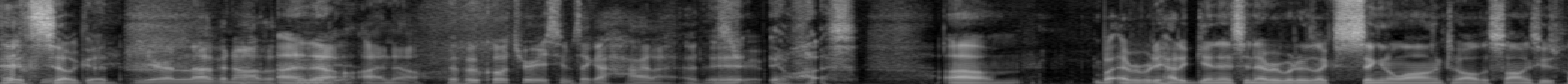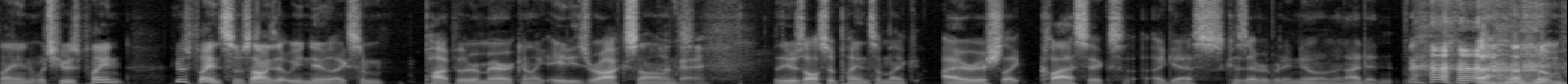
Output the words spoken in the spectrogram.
it's so good. You're loving all the food. I know, I know. The food culture it seems like a highlight of this it, trip. it was. Um, but everybody had a Guinness, and everybody was like singing along to all the songs he was playing. Which he was playing. He was playing some songs that we knew, like some popular American like '80s rock songs. Okay. But he was also playing some like Irish like classics, I guess, because everybody knew him and I didn't. um,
